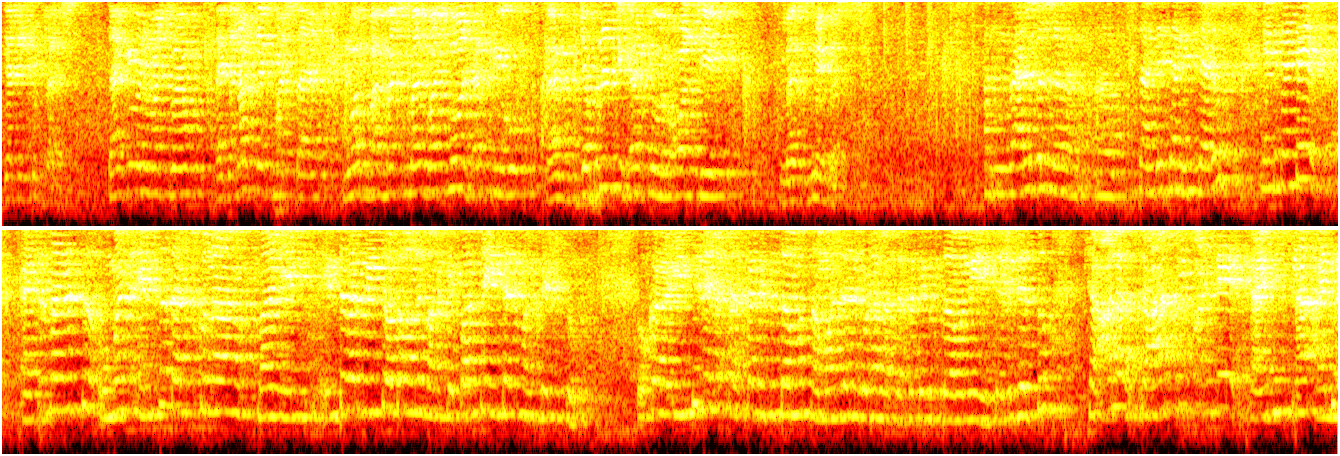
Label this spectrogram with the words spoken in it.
get into touch. Thank you very much, ma'am. I cannot take much time. More, much, much, much more help you. I definitely help you on all team. Maximum best. Valuable uh, uh, సందేశాన్ని ఇచ్చారు. ఎందుకంటే ఎంటర్ప్రైనర్స్ ఉమెన్ ఎంత తలుచుకున్నా మనం ఎంతవరకు రీచ్ అవుతామో మన కెపాసిటీ ఏంటని మనకు తెలుసు. ఒక ఇంటిని ఎలా చక్కదిద్దుతామో సమాజాన్ని కూడా అలా చక్కదిద్దుతామని తెలియజేస్తూ చాలా సార్కి అంటే టైం ఇచ్చినా ఆయన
